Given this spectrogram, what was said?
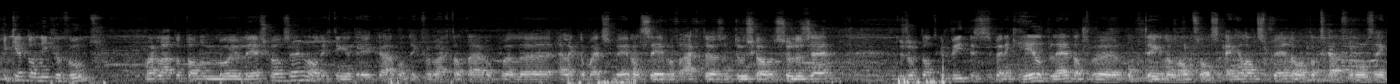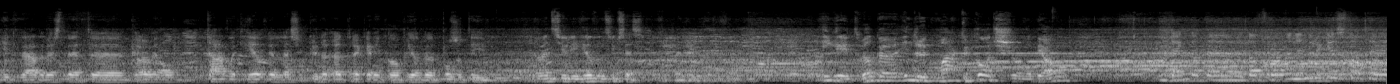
Ik heb dat niet gevoeld. Maar laat het dan een mooie leerschool zijn, al richting het EK. Want ik verwacht dat daar ook wel uh, elke match meer dan 7.000 of 8.000 toeschouwers zullen zijn. Dus op dat gebied is, ben ik heel blij dat we ook tegen een land zoals Engeland spelen. Want dat gaat voor ons denk ik na de wedstrijd, uh, kunnen we al dadelijk heel veel lessen kunnen uittrekken. En ik hoop heel veel positieve. We wensen jullie heel veel succes. Ingrid, welke indruk maakt de coach op jou? Ik denk dat, uh, dat vooral een indruk is dat hij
